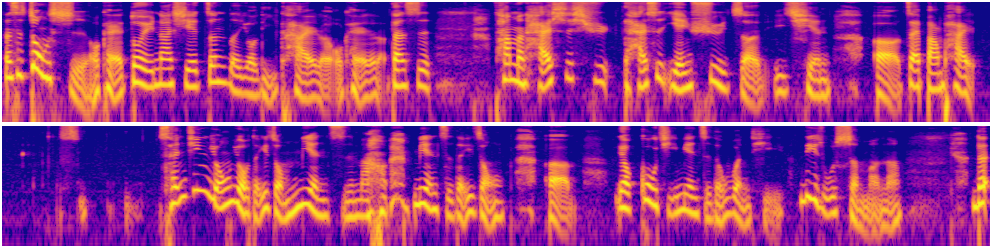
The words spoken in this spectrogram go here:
但是纵使 OK，对于那些真的有离开了 OK，但是他们还是续还是延续着以前呃在帮派曾经拥有的一种面子嘛，面子的一种呃要顾及面子的问题。例如什么呢？The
